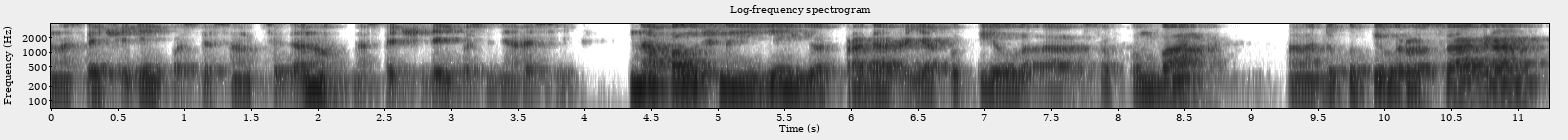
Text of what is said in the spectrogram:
на следующий день после санкций, да, ну, на следующий день после Дня России. На полученные деньги от продажи я купил э, Совкомбанк, э, докупил Росагро,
